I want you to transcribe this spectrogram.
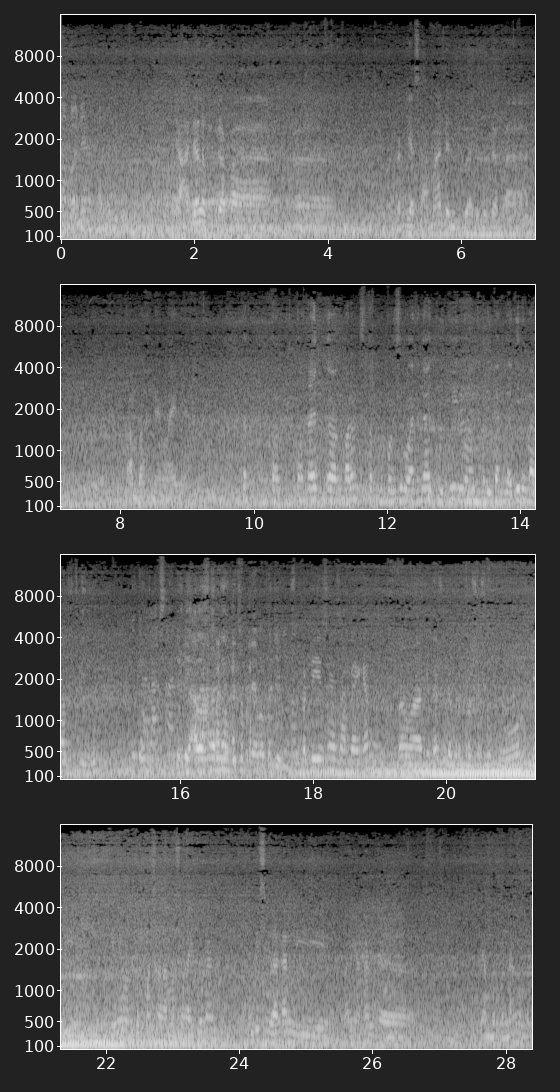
tambahannya apa ya ada lah beberapa uh, kerjasama dan juga ada beberapa tambahan yang lainnya. Ter, ter, terkait uh, kemarin statement polisi bahwasanya Puji memberikan gaji 500 ribu. Jadi alasan jadi alasannya mungkin seperti apa Puji seperti saya sampaikan bahwa kita sudah berproses hukum jadi intinya untuk masalah-masalah itu kan nanti silakan ditanyakan ke yang berwenang untuk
